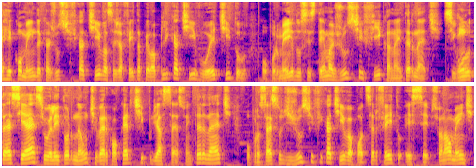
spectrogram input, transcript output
recomenda que a justificativa seja feita pelo aplicativo e-título ou por meio do sistema Justifica na internet. Segundo o TSE, se o eleitor não tiver qualquer tipo de acesso à internet, o processo de justificativa pode ser feito excepcionalmente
